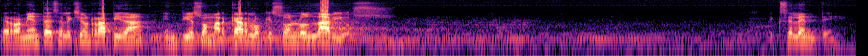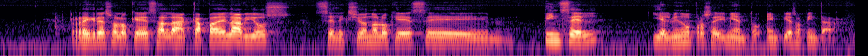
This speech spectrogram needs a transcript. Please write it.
Herramienta de selección rápida. Empiezo a marcar lo que son los labios. Excelente. Regreso a lo que es a la capa de labios. Selecciono lo que es eh, pincel y el mismo procedimiento. Empiezo a pintar.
